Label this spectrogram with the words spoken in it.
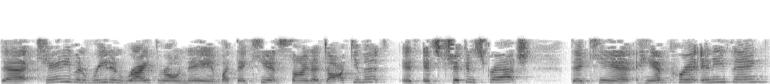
that can't even read and write their own name. Like they can't sign a document. It, it's chicken scratch. They can't handprint anything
